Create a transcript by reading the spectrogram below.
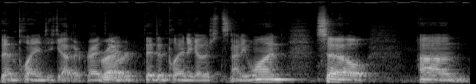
them playing together, right? Right. They were, they've been playing together since 91. So um,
